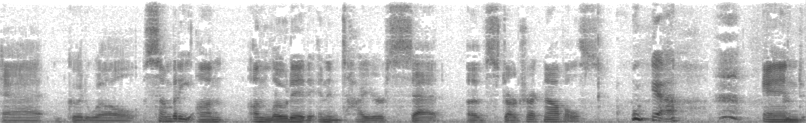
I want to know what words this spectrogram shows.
at Goodwill, somebody un- unloaded an entire set of Star Trek novels, Oh yeah, and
